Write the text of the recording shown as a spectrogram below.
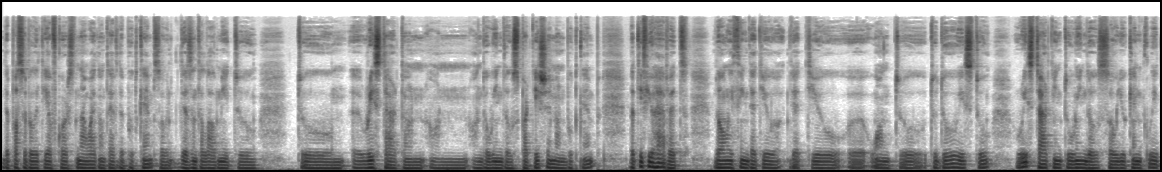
the possibility of course now I don't have the bootcamp so it doesn't allow me to to uh, restart on, on on the Windows partition on bootcamp but if you have it the only thing that you that you uh, want to to do is to restart into Windows so you can click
